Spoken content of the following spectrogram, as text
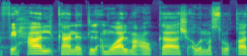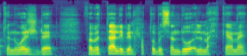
في حال كانت الأموال معه كاش أو المسروقات انوجدت فبالتالي بينحطوا بصندوق المحكمة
